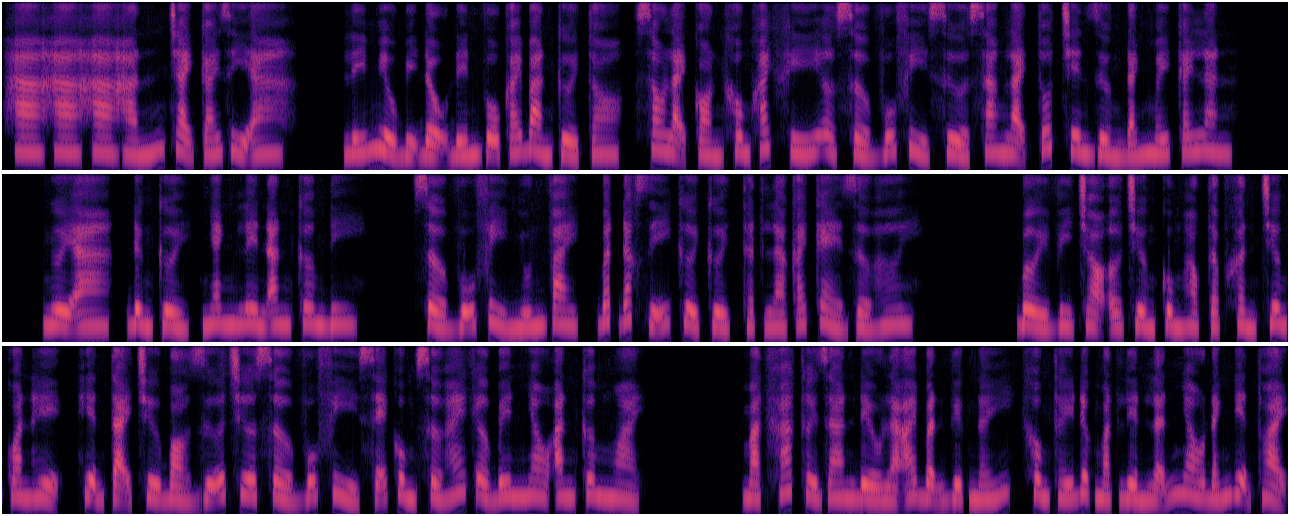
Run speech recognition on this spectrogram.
Ha ha ha hắn chạy cái gì a? Lý miểu bị đậu đến vỗ cái bàn cười to, sau lại còn không khách khí ở sở vũ phỉ sửa sang lại tốt trên giường đánh mấy cái lăn. Người a, đừng cười, nhanh lên ăn cơm đi. Sở vũ phỉ nhún vai, bất đắc dĩ cười cười, thật là cái kẻ dở hơi. Bởi vì trò ở trường cùng học tập khẩn trương quan hệ, hiện tại trừ bỏ giữa trưa sở vũ phỉ sẽ cùng sở hách ở bên nhau ăn cơm ngoài. Mặt khác thời gian đều là ai bận việc nấy, không thấy được mặt liền lẫn nhau đánh điện thoại,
